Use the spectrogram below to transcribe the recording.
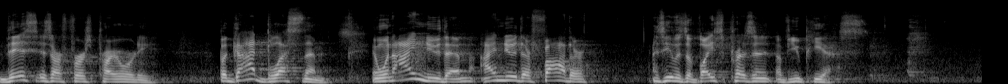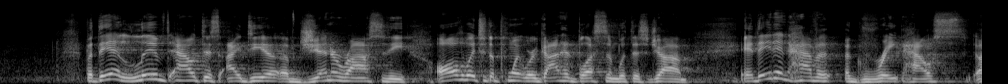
this is our first priority. But God blessed them. And when I knew them, I knew their father as he was the vice president of UPS. But they had lived out this idea of generosity all the way to the point where God had blessed them with this job. And they didn't have a, a great house, a,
